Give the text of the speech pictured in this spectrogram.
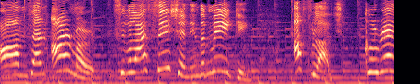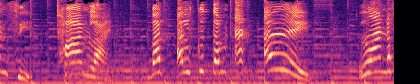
arms and armor, civilization in the making, Aflaj, currency, timeline, Bat al Kutam and Al land of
